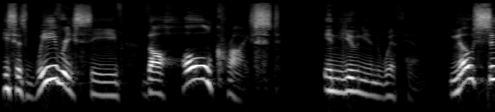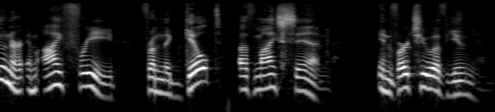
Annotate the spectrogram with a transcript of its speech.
He says, We receive the whole Christ in union with Him. No sooner am I freed from the guilt of my sin in virtue of union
